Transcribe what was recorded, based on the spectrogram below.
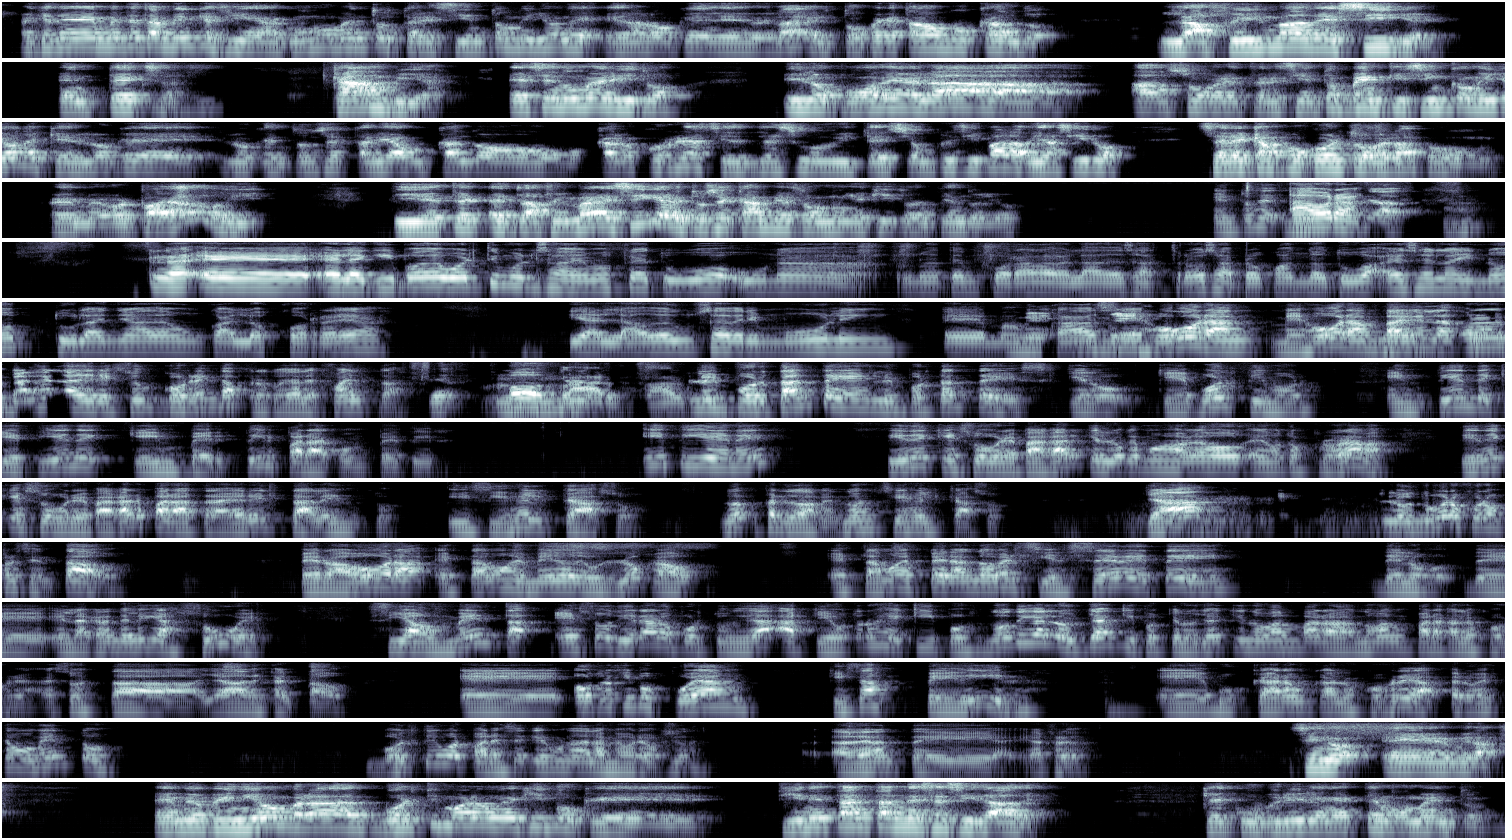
hay que tener en mente también que si en algún momento 300 millones era lo que, ¿verdad? El tope que estaban buscando, la firma de Seager en Texas cambia ese numerito y lo pone, ¿verdad? A, sobre 325 millones, que es lo que, lo que entonces estaría buscando Carlos Correa, si es de su intención principal había sido ser el campo corto, ¿verdad? Con el mejor pagado y, y este, la firma de Seager entonces cambia esos muñequitos, entiendo yo. Entonces, ahora, eh, el equipo de Baltimore sabemos que tuvo una, una, temporada, ¿verdad? Desastrosa, pero cuando tú vas a ese line-up, tú le añades a un Carlos Correa y al lado de un Cedric Mullin, eh, mejoran, mejoran, van, en la, van en la dirección correcta, pero todavía le falta. Oh, claro, claro. Lo importante es, lo importante es que, lo, que Baltimore entiende que tiene que invertir para competir. Y tiene, tiene que sobrepagar, que es lo que hemos hablado en otros programas, tiene que sobrepagar para atraer el talento. Y si es el caso, no, perdóname, no si es el caso, ya los números fueron presentados, pero ahora estamos en medio de un lockout Estamos esperando a ver si el CBT de, lo, de en la Grande Liga sube. Si aumenta, eso diera la oportunidad a que otros equipos, no digan los Yankees, porque los Yankees no van para, no van para Carlos Correa, eso está ya descartado. Eh, otros equipos puedan quizás pedir eh, buscar a un Carlos Correa, pero en este momento, Baltimore parece que es una de las mejores opciones. Adelante, Alfredo. Sí, no, eh, mira, en mi opinión, ¿verdad? Baltimore es un equipo que tiene tantas necesidades que cubrir en este momento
